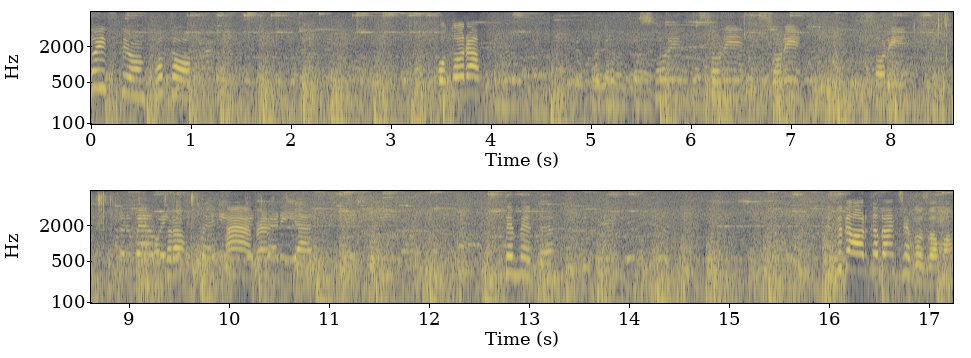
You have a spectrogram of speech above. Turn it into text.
Foto istiyorum foto. Fotoğraf. Sorry, sorry, sorry, sorry. Fotoğraf. Ha, ben istemedi. Bizi de arkadan çek o zaman.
